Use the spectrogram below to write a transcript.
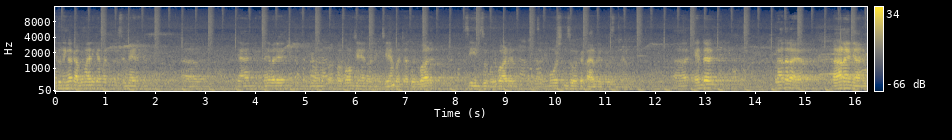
ഇത് നിങ്ങൾക്ക് അഭിമാനിക്കാൻ പറ്റുന്ന സിനിമയായിരിക്കും. ഞാൻ ഇതേവരെ പെർഫോം ചെയ്യാനോ അല്ലെങ്കിൽ ചെയ്യാൻ പറ്റാത്ത ഒരുപാട് സീൻസും ഒരുപാട് ഇമോഷൻസും ഒക്കെ ട്രാവൽ ചെയ്തിട്ടുള്ള സിനിമയാണ്. എന്റെ ബ്രദറായ റാണ ഞാനും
